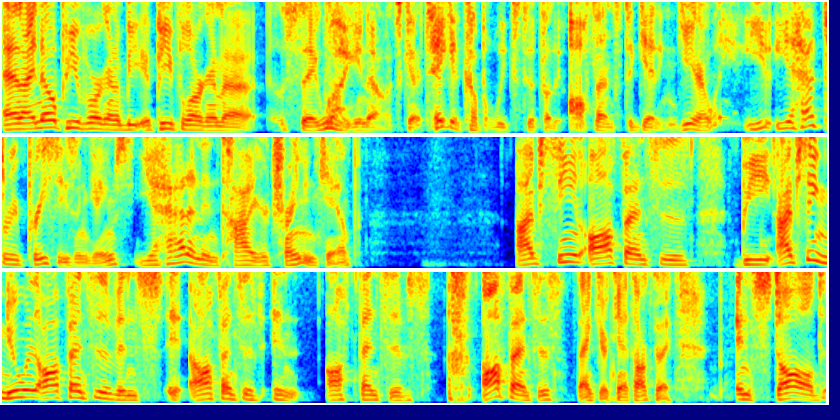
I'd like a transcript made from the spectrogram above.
And I know people are going to be people are going to say, well, you know, it's going to take a couple weeks to, for the offense to get in gear. Well, you you had three preseason games. You had an entire training camp. I've seen offenses be. I've seen new and offensive and offensive in offensives offenses. Thank you. I can't talk today. Installed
